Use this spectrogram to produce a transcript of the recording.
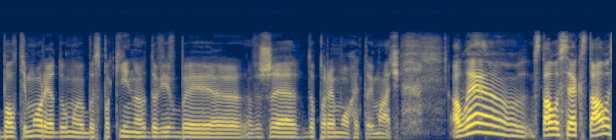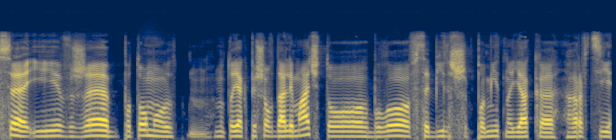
Балтімор, я думаю, би спокійно довів би е, вже до перемоги той матч. Але сталося як сталося, і вже по тому, ну то як пішов далі матч, то було все більш помітно, як е, гравці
